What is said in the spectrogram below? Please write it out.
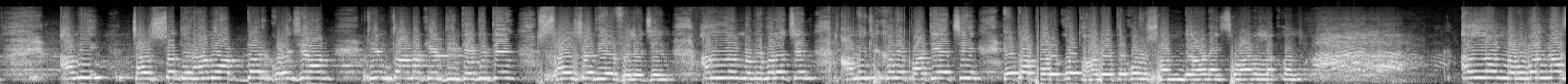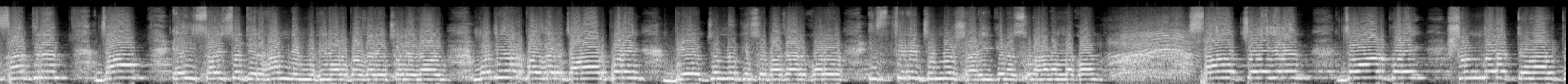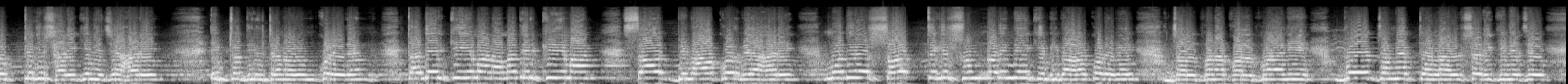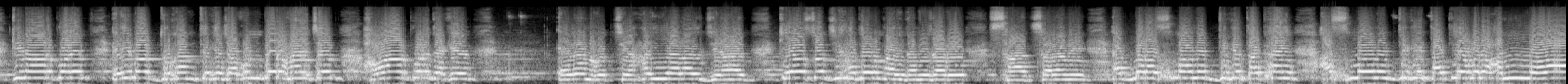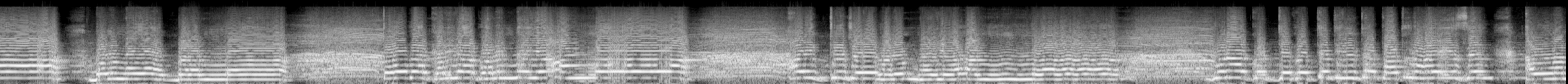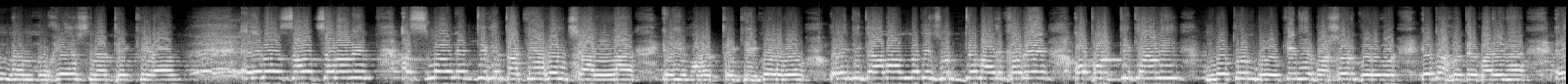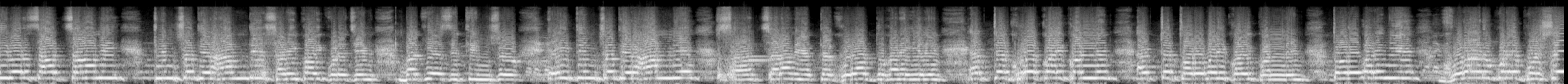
আমি চারশো দিরহামে আবদার করেছিলাম, কিন্তু আমাকে দিতে দিতে ছয়শো দিয়ে ফেলেছেন। আল্লাহ নবী বলেছেন, আমি যেখানে পাঠিয়েছি, এটা বরকত হবে, এতে কোনো সন্দেহ নাই, সুবহানাল্লাহ আল্লাহ নবী বললেন সাদরে যাও, এই ছয়শো দিরহাম নিয়ে মদিনার বাজারে চলে যাও। মদিনার বাজারে যাওয়ার পরে বিয়ের জন্য কিছু বাজার করো, স্ত্রীর জন্য শাড়ি কেনা, সুবহানাল্লাহ কোন। সাদ চলে গেলেন যাওয়ার পরে সুন্দর একটা লাল টুকটুকি শাড়ি কিনেছে হাড়ে একটু দিলটা নরম করে দেন। তাদের কি ইমান? আমাদের কি ইমান? সব বিবাহ করবে হাড়ে মদিনার সব থেকে সুন্দরী মেয়েকে বিবাহ করবে। জল্পনা কল্পনা নিয়ে বইয়ের জন্য একটা লাল শাড়ি কিনেছে। কেনার পরে এইবার দোকান থেকে যখন বের হয়েছে, হওয়ার পরে দেখে এলান হচ্ছে, হাইয়ালাল জিহাদ। কে আসো জিহাদের ময়দানে যাবে? সাত সালামে একবার আসমানের দিকে তাকায়, আসমানের দিকে তাকিয়ে বলে, আল্লাহ! বলেন না একবার আল্লাহ! তওবা কারীরা বলেন না, ইয়া আল্লাহ! আরেকটু জোরে বলেন না, ইয়া আল্লাহ! গুণা করতে করতে দিলটা পাথর হয়ে গেছে। আল্লাহর নাম মুখে আসে না, ঠিক আসমানের দিকে তাকিয়ে বলছে, আল্লাহ, এই মুহূর্তে কি করব? ওইদিকে আমার মার খাবে অপর দিকে আমি নতুন বউকে নিয়ে বাসর করব। এটা হতে পারে না। এইবার সালামে তিনশো দেড়হাম দিয়ে শাড়ি করেছেন, বাকি আছে তিনশো। এই তিনশো দেড়হাম নিয়ে সাত সালামে একটা ঘোড়ার দোকানে গেলেন, একটা ঘোড়া ক্রয় করলেন, একটা তরবারি ক্রয় করলেন। তরবারি নিয়ে ঘোড়ার উপরে বসে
